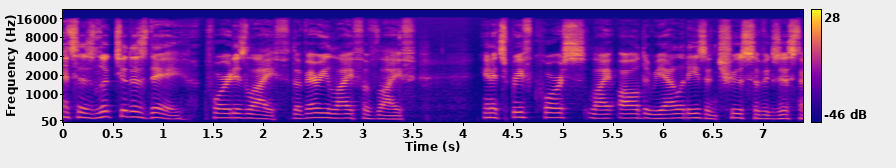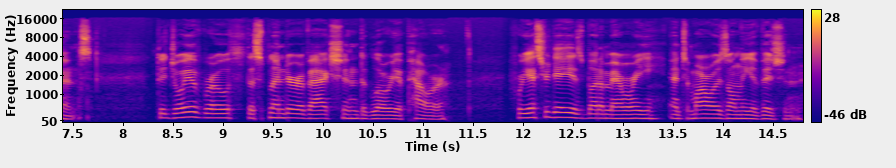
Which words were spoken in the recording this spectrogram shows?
It says, "Look to this day, for it is life, the very life of life. In its brief course lie all the realities and truths of existence, the joy of growth, the splendor of action, the glory of power. For yesterday is but a memory, and tomorrow is only a vision.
